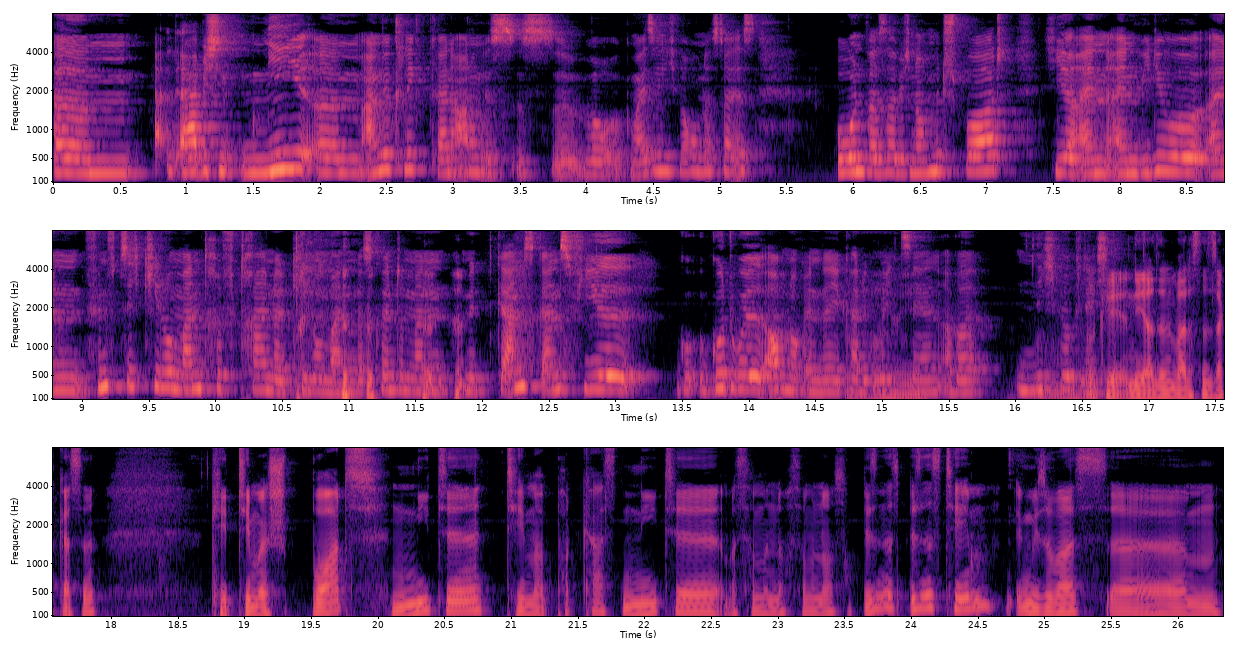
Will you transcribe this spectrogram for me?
Ähm, Habe ich nie ähm, angeklickt, keine Ahnung, ist, ist äh, weiß ich nicht, warum das da ist. Und was habe ich noch mit Sport? Hier ein, ein Video, ein 50 Kilo Mann trifft 300 Kilo Mann. Das könnte man mit ganz, ganz viel Goodwill auch noch in die Kategorie oh, zählen, aber nicht wirklich. Okay, nee, also dann war das eine Sackgasse. Okay, Thema Sport, Niete, Thema Podcast, Niete, was haben wir noch? Was haben wir noch? So Business, Business-Themen? Irgendwie sowas, ähm,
